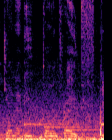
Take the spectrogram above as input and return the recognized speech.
on that beat, going crazy.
